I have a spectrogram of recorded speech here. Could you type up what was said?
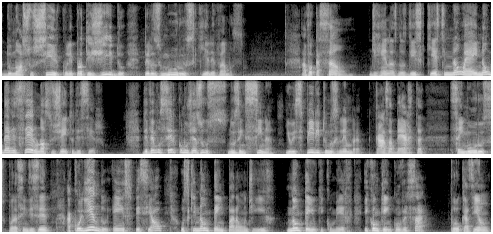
do nosso círculo e protegido pelos muros que elevamos. A vocação de Renas nos diz que este não é e não deve ser o nosso jeito de ser. Devemos ser como Jesus nos ensina e o Espírito nos lembra, casa aberta sem muros, por assim dizer, acolhendo em especial os que não têm para onde ir, não têm o que comer e com quem conversar. Por ocasião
